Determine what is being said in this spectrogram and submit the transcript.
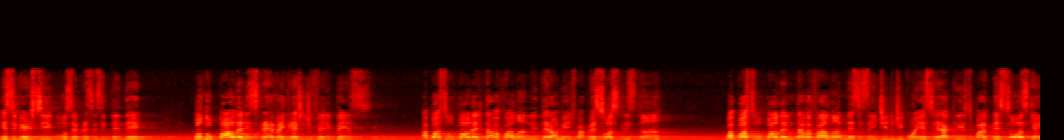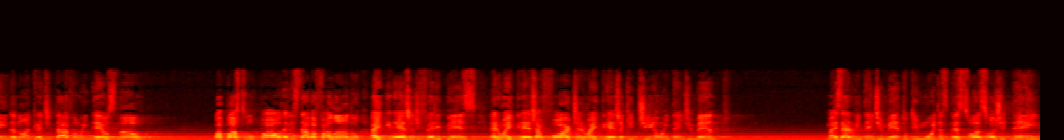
Esse versículo você precisa entender. Quando Paulo ele escreve a igreja de Filipenses, apóstolo Paulo ele estava falando literalmente para pessoas cristãs. O apóstolo Paulo ele não estava falando nesse sentido de conhecer a Cristo para pessoas que ainda não acreditavam em Deus, não. O apóstolo Paulo ele estava falando a igreja de Filipenses, era uma igreja forte, era uma igreja que tinha um entendimento. Mas era um entendimento que muitas pessoas hoje têm.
